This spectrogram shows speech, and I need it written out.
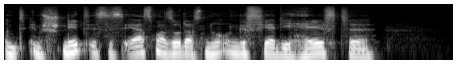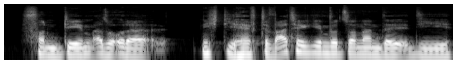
Und im Schnitt ist es erstmal so, dass nur ungefähr die Hälfte von dem, also oder nicht die Hälfte weitergegeben wird, sondern die, die,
